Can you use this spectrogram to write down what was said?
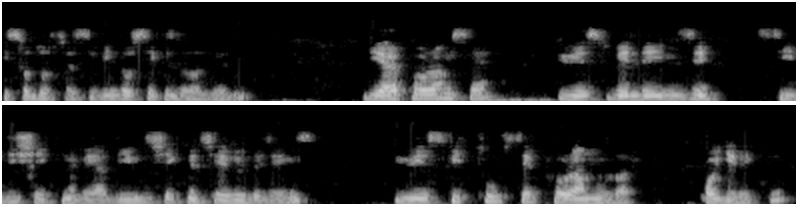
ISO dosyası. Windows 8 de olabilir. Diğer program ise USB belleğimizi CD şeklinde veya DVD şeklinde çevirebileceğimiz USB Tools diye bir programımız var. O gerekli.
